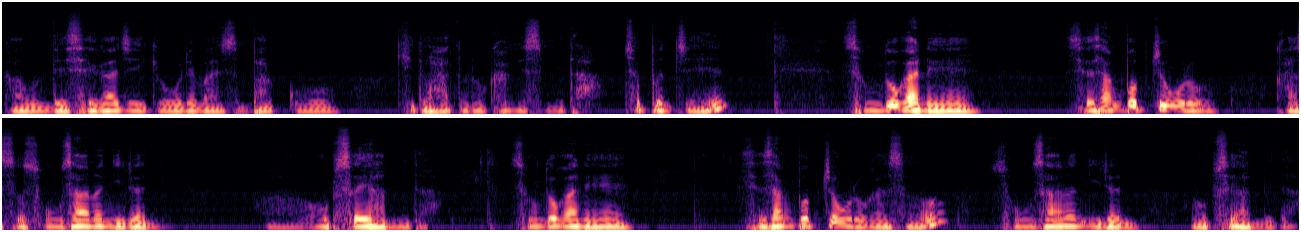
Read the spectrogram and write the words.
가운데 세 가지 교훈의 말씀 받고 기도하도록 하겠습니다. 첫 번째, 성도 간에 세상 법정으로 가서 송사하는 일은 어, 없어야 합니다. 성도 간에 세상 법정으로 가서 송사하는 일은 없어야 합니다.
